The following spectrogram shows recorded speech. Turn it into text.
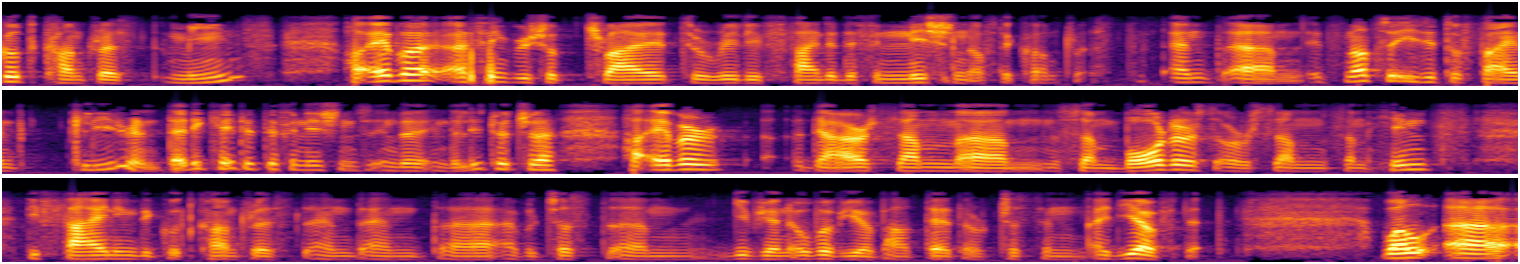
good contrast means. However, I think we should try to really find a definition of the contrast. And um, it's not so easy to find clear and dedicated definitions in the in the literature. However, there are some um, some borders or some some hints defining the good contrast, and and uh, I will just um, give you an overview about that or just an idea of that. Well, uh,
